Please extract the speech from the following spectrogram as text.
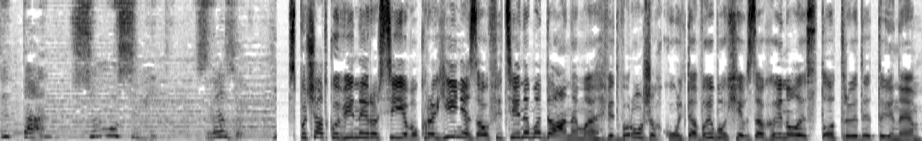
титани, всьому світу, зразок. З початку війни Росія в Україні, за офіційними даними, від ворожих куль та вибухів загинули 103 дитини.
